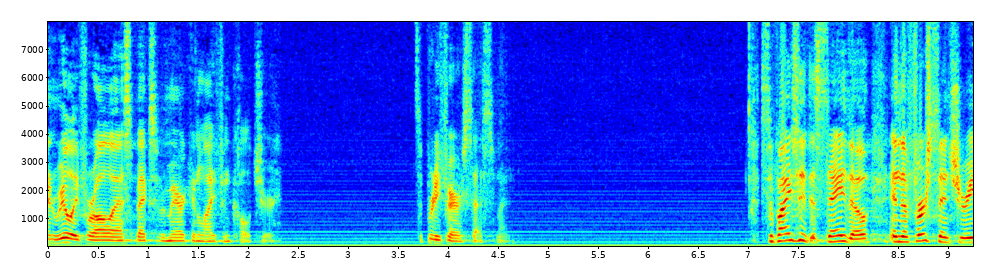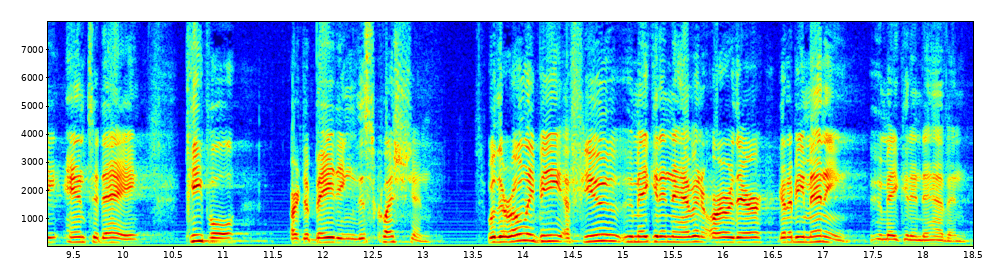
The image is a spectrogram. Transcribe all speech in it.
and really for all aspects of American life and culture. It's a pretty fair assessment. Suffice it to say, though, in the first century and today, people are debating this question Will there only be a few who make it into heaven, or are there going to be many who make it into heaven?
